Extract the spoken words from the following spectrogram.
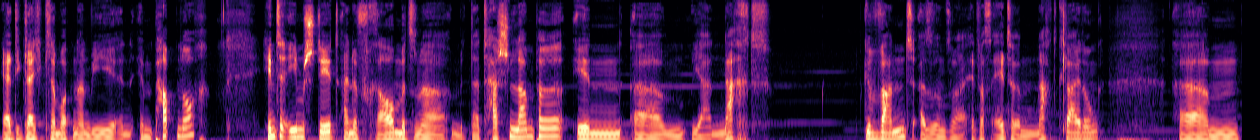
Er hat die gleichen Klamotten an wie in, im Pub noch. Hinter ihm steht eine Frau mit so einer, mit einer Taschenlampe in ähm, ja, Nachtgewand, also in so einer etwas älteren Nachtkleidung. Ähm,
